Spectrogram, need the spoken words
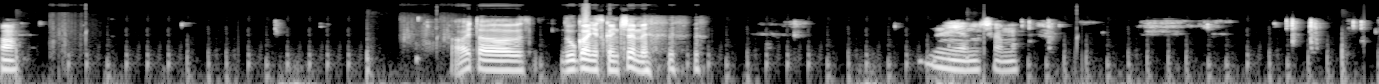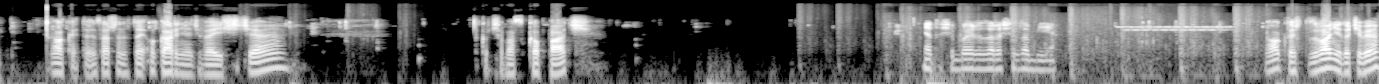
O. Oj, to długo nie skończymy. Nie, no czemu? Okej, to ja zacznę tutaj ogarniać wejście. Tylko trzeba skopać. Ja to się boję, że zaraz się zabije. O, ktoś dzwoni do ciebie.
